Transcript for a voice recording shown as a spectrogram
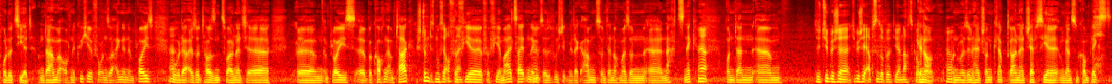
produziert. Und da haben wir auch eine Küche für unsere eigenen Employees, ja. wo wir da also 1200 äh, äh, Employees äh, bekochen am Tag. Stimmt, das muss ja auch für sein. Vier, für vier Mahlzeiten. Da ja. gibt es also Frühstück, Mittag, abends und dann nochmal so einen äh, Nachtsnack. Ja. Und dann ähm, die typische, typische Erbsensuppe, die dann nachts kommt. Genau. Ja. Und wir sind halt schon knapp 300 Chefs hier im ganzen Komplex,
